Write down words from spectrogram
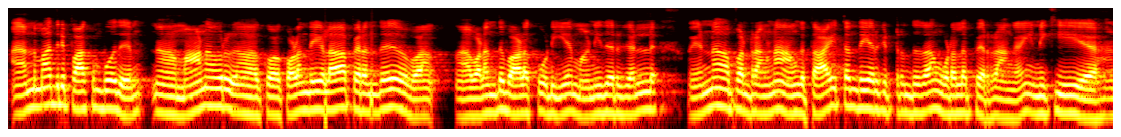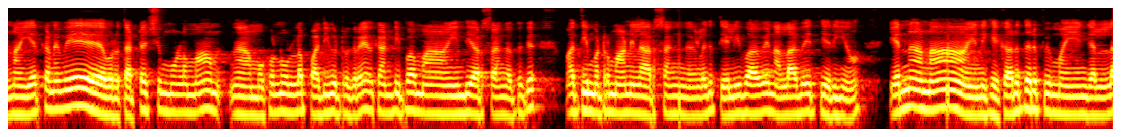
அந்த மாதிரி பார்க்கும்போது மாணவர் குழந்தைகளாக கொ- பிறந்து வ வளர்ந்து வாழக்கூடிய மனிதர்கள் என்ன பண்ணுறாங்கன்னா அவங்க தாய் தந்தையர்கிட்ட இருந்து தான் உடலை பெறுறாங்க. இன்றைக்கி நான் ஏற்கனவே ஒரு தட்டச்சு மூலமாக முகநூலில் பதிவிட்டுருக்கிறேன். இது கண்டிப்பாக மா இந்திய அரசாங்கத்துக்கு மத்திய மற்றும் மாநில அரசாங்கங்களுக்கு தெளிவாகவே நல்லாவே தெரியும். என்னன்னா இன்றைக்கி கருத்தரிப்பு மையங்களில்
